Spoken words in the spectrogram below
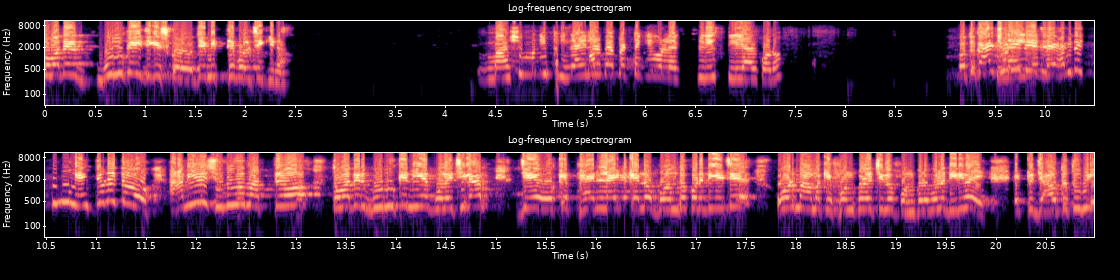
তোমাদের বুনুকেই জিজ্ঞেস করো যে মিথ্যে বলছে কিনা। মাসিমণি ফিনাইলের ব্যাপারটা কি হলো? প্লিজ ক্লিয়ার করো। ও তো গায়ে ছড়িয়ে নাইলে দিয়েছে। আমি তো জানি, এই জন্যই তো আমি শুধুমাত্র তোমাদের নিয়ে বলেছিলাম যে ওকে ফ্যান লাইট কেন বন্ধ করে দিয়েছে। ওর মা আমাকে ফোন করেছিল ফোন করে বলে দিদি ভাই একটু যাও তো তুমি।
